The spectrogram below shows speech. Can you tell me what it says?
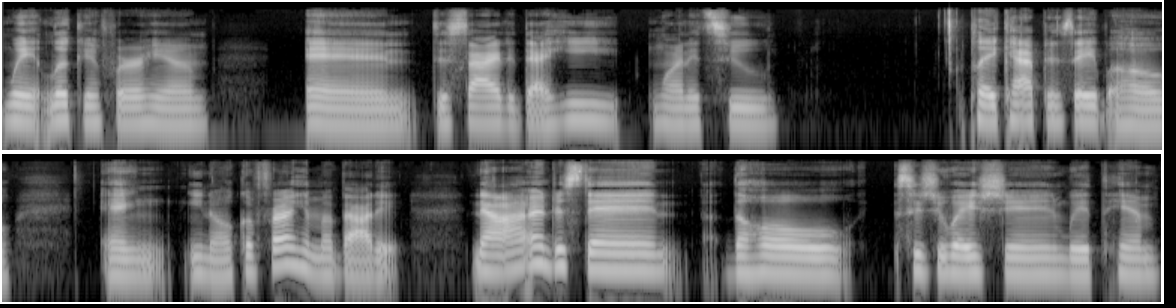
went looking for him and decided that he wanted to play Captain Save a Ho and, you know, confront him about it. Now, I understand the whole situation with him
